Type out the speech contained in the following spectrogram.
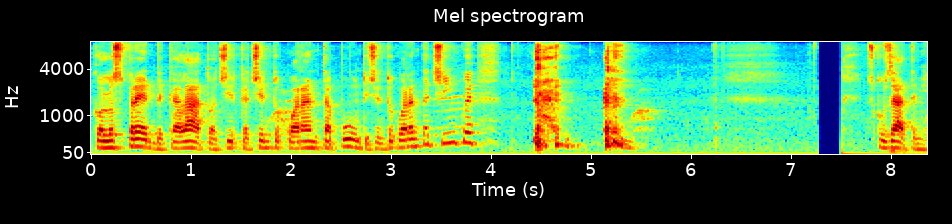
con lo spread calato a circa 140 punti, 145, scusatemi,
